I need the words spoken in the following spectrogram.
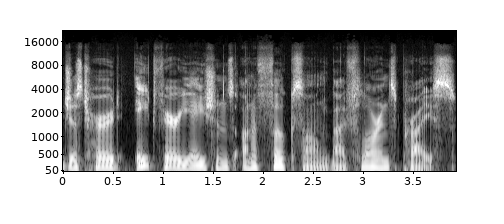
We just heard eight variations on a folk song by Florence Price.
